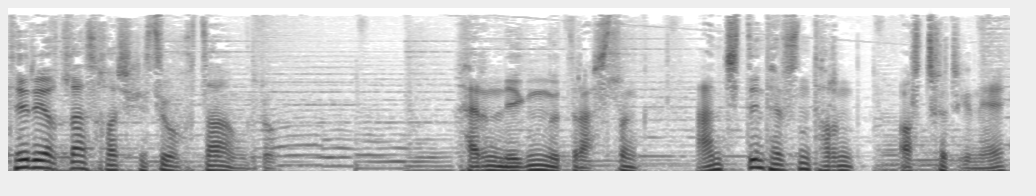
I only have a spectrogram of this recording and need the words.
Тэр явдлаас хойш хэсэг хугацаа өнгөрөв. Харин нэгэн өдөр арслан анчтын тавьсан торонд орчихж гинэ.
